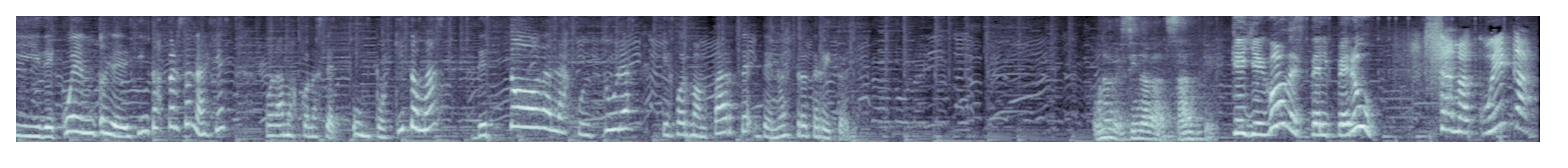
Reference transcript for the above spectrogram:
y de cuentos y de distintos personajes podamos conocer un poquito más de todas las culturas que forman parte de nuestro territorio. Una vecina danzante. que llegó desde el Perú. Samacueca,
